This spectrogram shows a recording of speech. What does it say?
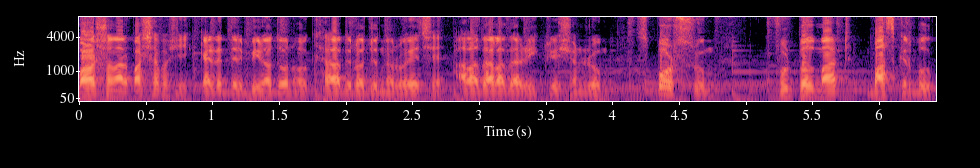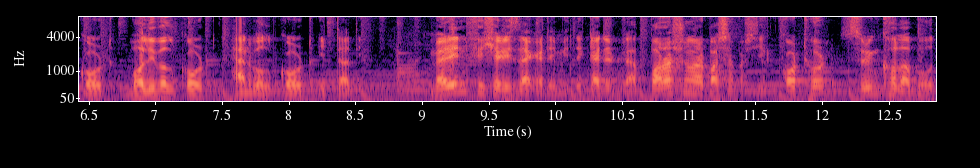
পড়াশোনার পাশাপাশি ক্যাডেটদের বিনোদন ও খেলাধুলার জন্য রয়েছে আলাদা আলাদা recreation room sports room football মাঠ basketball court volleyball court handball court ইত্যাদি। মেরিন ফিশারিজ একাডেমিতে ক্যাডেটরা পড়াশোনার পাশাপাশি কঠোর, শৃঙ্খলাবোধ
